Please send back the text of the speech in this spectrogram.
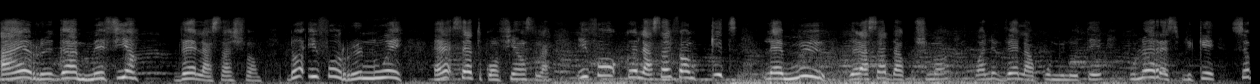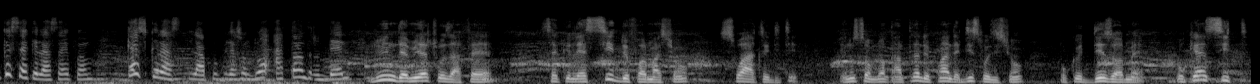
a un regard méfiant vers la sage-femme. Donc il faut renouer Hein, cette confiance-là. Il faut que la sage-femme quitte les murs de la salle d'accouchement pour aller vers la communauté, pour leur expliquer ce que c'est que la sage-femme, qu'est-ce que la, population doit attendre d'elle. L'une des meilleures choses à faire, c'est que les sites de formation soient accrédités. Et nous sommes donc en train de prendre des dispositions pour que désormais, pour qu'un site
